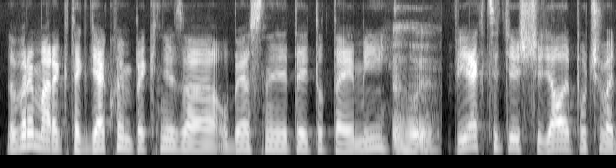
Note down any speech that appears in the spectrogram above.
Dobre, Marek, tak ďakujem pekne za objasnenie tejto témy. Ahoj. Vy, ak chcete ešte ďalej počúvať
